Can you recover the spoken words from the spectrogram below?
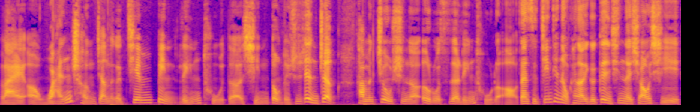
来呃完成这样的一个兼并领土的行动，等于是认证他们就是呢俄罗斯的领土了啊。但是今天呢，我看到一个更新的消息，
